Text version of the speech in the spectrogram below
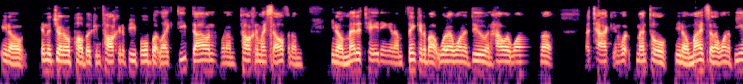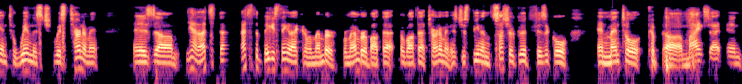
you know in the general public and talking to people, but like deep down when I'm talking to myself and I'm, you know, meditating and I'm thinking about what I want to do and how I want to attack and what mental, you know, mindset I want to be in to win this, this tournament is, um, yeah, that's, that, that's the biggest thing that I can remember, remember about that, about that tournament is just being in such a good physical and mental, uh, mindset. And,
